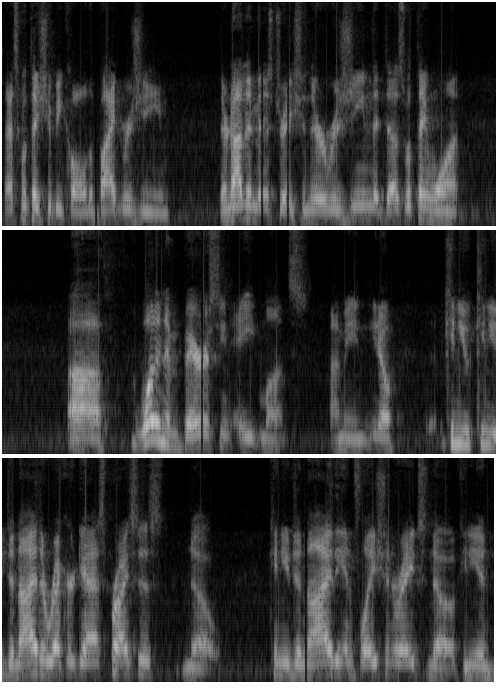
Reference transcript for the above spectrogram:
That's what they should be called, the Biden regime. They're not an administration. They're a regime that does what they want. Uh, what an embarrassing eight months. I mean, you know, can you can you deny the record gas prices? No. Can you deny the inflation rates? No. Can you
